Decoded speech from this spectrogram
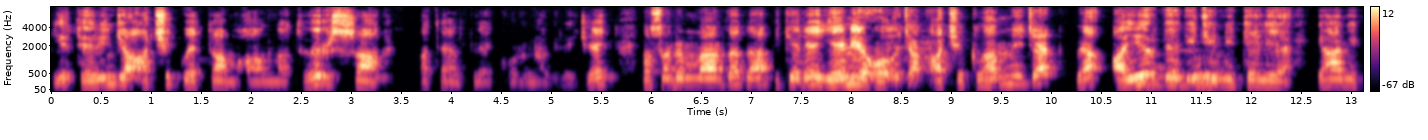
yeterince açık ve tam anlatırsa patentle korunabilecek. Tasarımlarda da bir kere yeni olacak, açıklanmayacak ve ayırt edici niteliğe yani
